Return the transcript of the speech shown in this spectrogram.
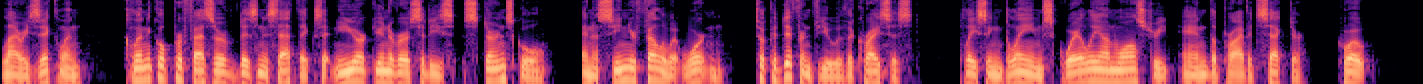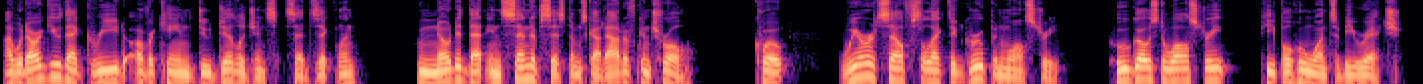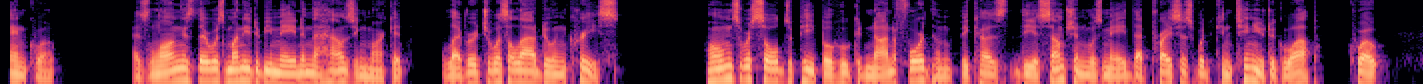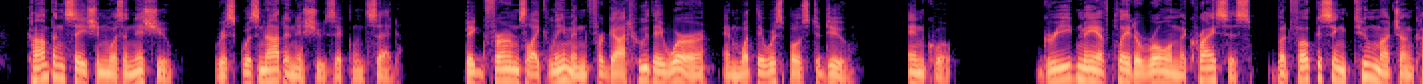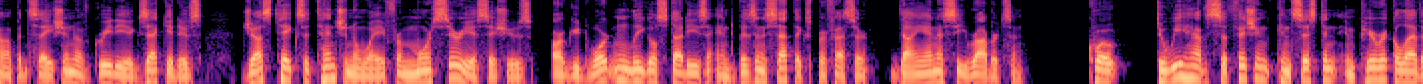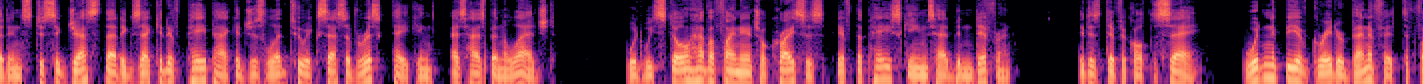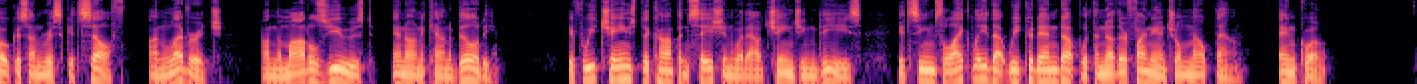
Larry Zicklin, clinical professor of business ethics at New York University's Stern School and a senior fellow at Wharton, took a different view of the crisis, placing blame squarely on Wall Street and the private sector. Quote, I would argue that greed overcame due diligence, said Zicklin, who noted that incentive systems got out of control. Quote, We're a self selected group in Wall Street. Who goes to Wall Street? People who want to be rich. End quote. As long as there was money to be made in the housing market, leverage was allowed to increase. Homes were sold to people who could not afford them because the assumption was made that prices would continue to go up. Quote, Compensation was an issue. Risk was not an issue, Zicklin said. Big firms like Lehman forgot who they were and what they were supposed to do. Greed may have played a role in the crisis, but focusing too much on compensation of greedy executives just takes attention away from more serious issues, argued Wharton Legal Studies and Business Ethics professor Diana C. Robertson. Quote, do we have sufficient consistent empirical evidence to suggest that executive pay packages led to excessive risk taking, as has been alleged? Would we still have a financial crisis if the pay schemes had been different? It is difficult to say. Wouldn't it be of greater benefit to focus on risk itself, on leverage, on the models used, and on accountability. If we changed the compensation without changing these, it seems likely that we could end up with another financial meltdown.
